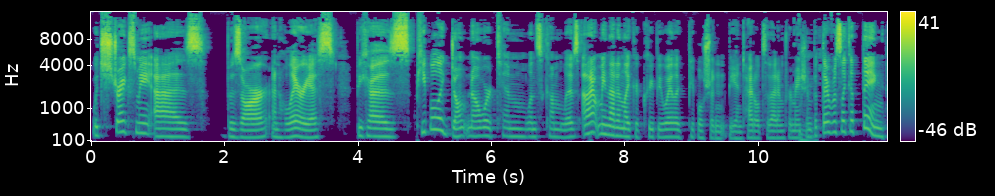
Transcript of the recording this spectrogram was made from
which strikes me as bizarre and hilarious because people like don't know where Tim Lincecum lives. And I don't mean that in like a creepy way, like people shouldn't be entitled to that information, Mhm. but there was like a thing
